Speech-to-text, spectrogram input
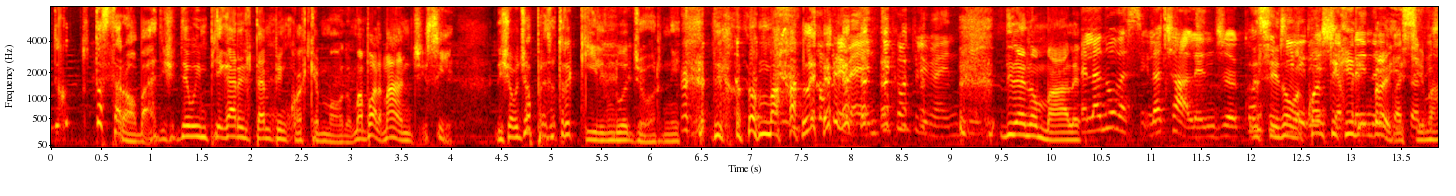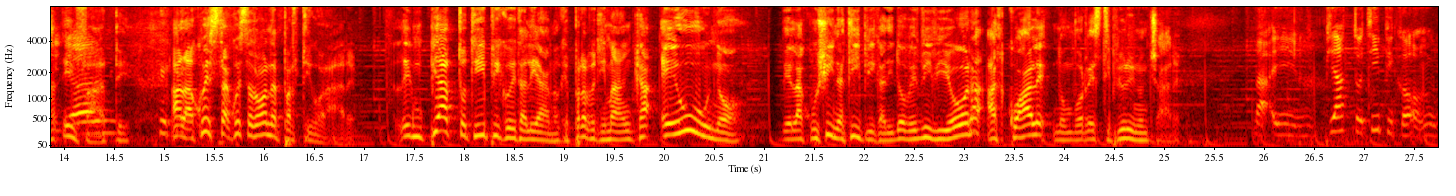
dico, tutta sta roba, eh, dici, devo impiegare il tempo in qualche modo, ma poi la mangi, sì. Dicevo, già ho preso 3 kg in due giorni. Dico, non male. Complimenti, complimenti. Direi non male. È la nuova sì, la challenge. Quanti sì, no, chili quanti chili? in Bravissima, 14 giorni? infatti. Allora, questa, questa domanda è particolare. Un piatto tipico italiano che proprio ti manca è uno della cucina tipica di dove vivi ora al quale non vorresti più rinunciare. Ma il piatto tipico,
